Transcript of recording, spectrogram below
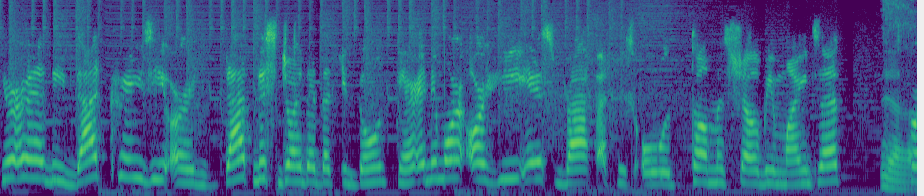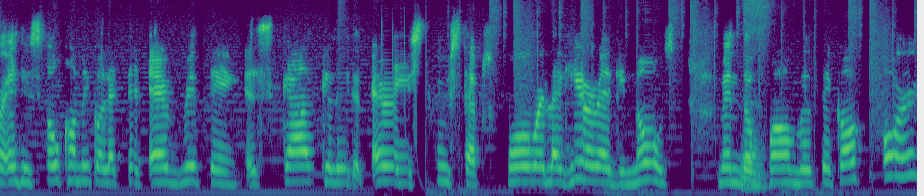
you're already that crazy or that disjointed that you don't care anymore or he is back at his old Thomas Shelby mindset yeah. wherein he's so calm and collected. Everything is calculated. Everything is two steps forward. Like he already knows when the Yeah. bomb will take off, or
